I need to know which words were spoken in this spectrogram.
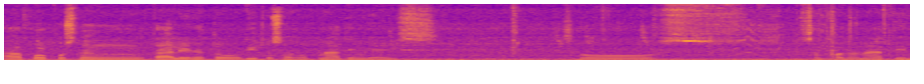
ah, purpose ng tali na to dito sa hook natin guys. So, s- sampagan natin.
